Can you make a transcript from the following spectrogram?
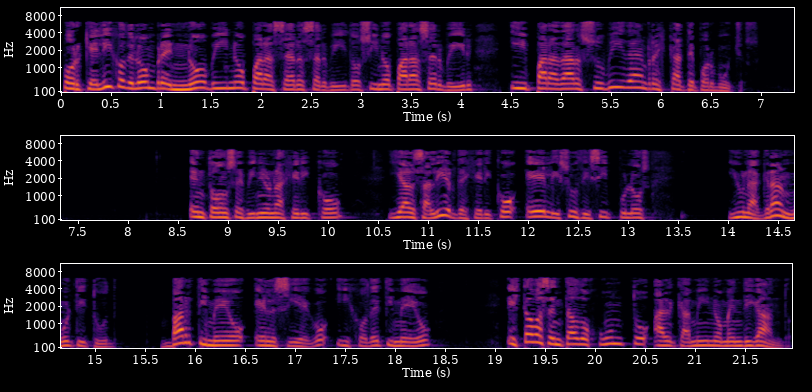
Porque el Hijo del Hombre no vino para ser servido, sino para servir y para dar su vida en rescate por muchos. Entonces vinieron a Jericó, y al salir de Jericó él y sus discípulos y una gran multitud, Bartimeo el ciego, hijo de Timeo, estaba sentado junto al camino mendigando.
